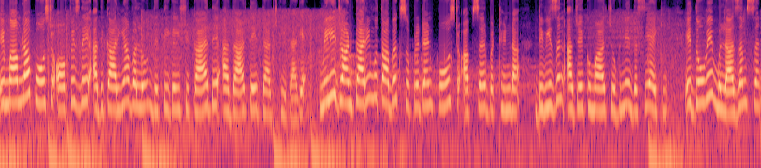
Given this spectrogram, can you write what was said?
ਇਹ ਮਾਮਲਾ ਪੋਸਟ ਆਫਿਸ ਦੇ ਅਧਿਕਾਰੀਆਂ ਵੱਲੋਂ ਦਿੱਤੀ ਗਈ ਸ਼ਿਕਾਇਤ ਦੇ ਆਧਾਰ ਤੇ ਦਰਜ ਕੀਤਾ ਗਿਆ। ਮਿਲੀ ਜਾਣਕਾਰੀ ਮੁਤਾਬਕ ਸੁਪਰਡੈਂਟ ਪੋਸਟ ਅਫਸਰ ਬਠਿੰਡਾ ਡਿਵੀਜ਼ਨ ਅਜੇ ਕੁਮਾਰ ਚੁਗ ਨੇ ਦੱਸਿਆ ਹੈ ਕਿ ਇਹ ਦੋਵੇਂ ਮੁਲਾਜ਼ਮ ਸਨ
